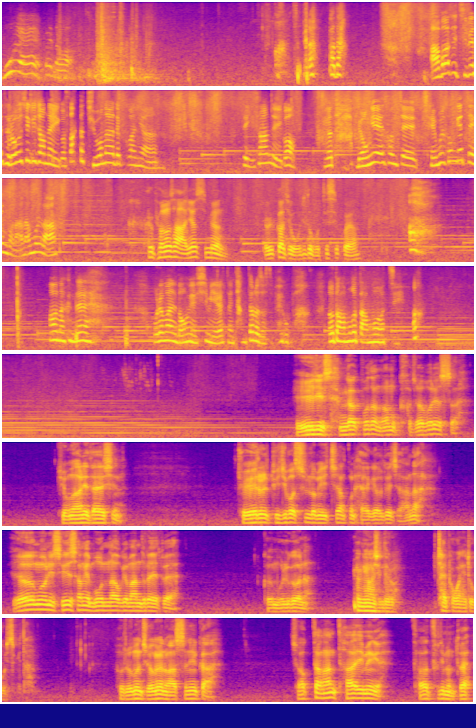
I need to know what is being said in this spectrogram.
뭐해? 빨리 나와. 아, 받아. 아버지 집에 들어오시기 전에 이거 싹 다 지워놔야 될 거 아니야. 근데 이 사람들 이거 이거 다 명예훼손죄, 재물손괴죄인 건 아나 몰라. 그 변호사 아니었으면 여기까지 오지도 못했을 거야. 아나 근데 오랜만에 너무 열심히 일했더니 당 떨어졌어. 배고파. 너도 아무것도 안 먹었지? 일이 생각보다 너무 커져버렸어. 규만이 대신 죄를 뒤집어 쓸 놈이 있지 않고는 해결되지 않아. 영원히 세상에 못 나오게 만들어야 돼. 그 물건은 명령하신 대로 잘 보관해 두고 있습니다. 흐름은 정해놨으니까 적당한 타이밍에 터트리면 돼.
